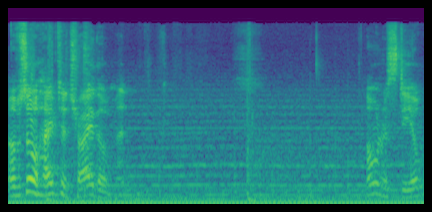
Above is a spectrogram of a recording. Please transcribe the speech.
I'm so hyped to try though, man. I want to steal.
